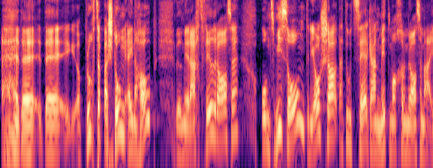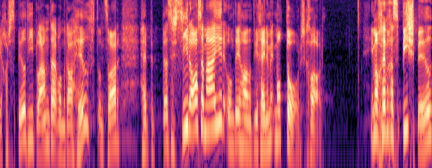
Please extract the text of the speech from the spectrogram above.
äh, dann braucht es etwa eine Stunde, eineinhalb, weil wir recht viel rasen. Und mein Sohn, der Joscha, der tut sehr gerne mitmachen beim Rasenmähen. Du kannst ein Bild einblenden, wo er da hilft. Und zwar, hat er, das ist sein Rasenmäher und ich habe natürlich einen mit Motor, ist klar. Ich mache einfach ein Beispiel,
